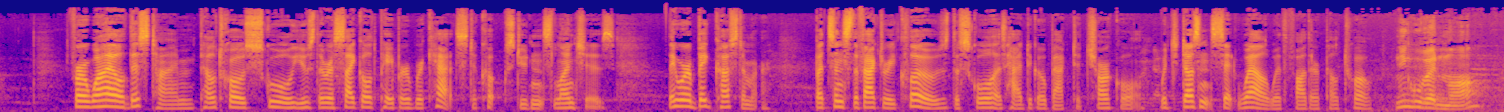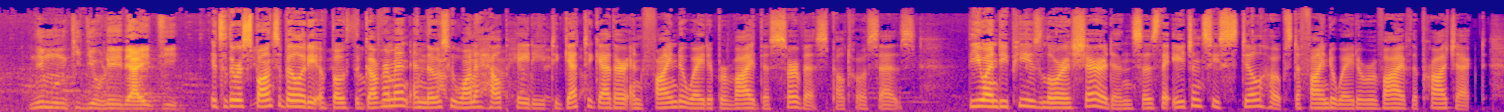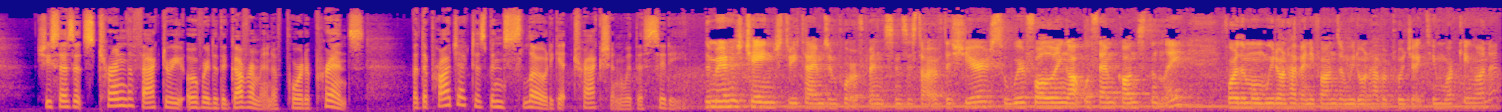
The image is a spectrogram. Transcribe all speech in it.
For a while this time, Peltreau's school used the recycled paper briquettes to cook students' lunches. They were a big customer. But since the factory closed, the school has had to go back to charcoal, which doesn't sit well with Father Peltreau. It's the responsibility of both the government and those who want to help Haiti to get together and find a way to provide this service, Peltreau says. The UNDP's Laura Sheridan says the agency still hopes to find a way to revive the project. She says it's turned the factory over to the government of Port au Prince, but the project has been slow to get traction with the city. The mayor has changed three times in Port-au-Prince since the start of this year, so we're following up with them constantly. For the moment, we don't have any funds and we don't have a project team working on it.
